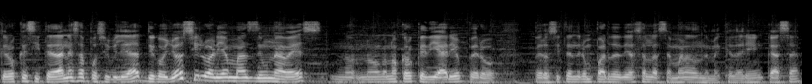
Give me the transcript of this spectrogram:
creo que si te dan esa posibilidad, digo, yo sí lo haría más de una vez, no, no, no creo que diario, pero, pero sí tendría un par de días a la semana donde me quedaría en casa.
